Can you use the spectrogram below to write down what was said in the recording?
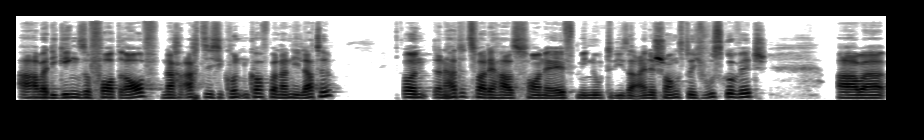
Aber die gingen sofort drauf, nach 80 Sekunden Kopfball an die Latte und dann hatte zwar der HSV in der elften Minute diese eine Chance durch Vuskovic, aber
